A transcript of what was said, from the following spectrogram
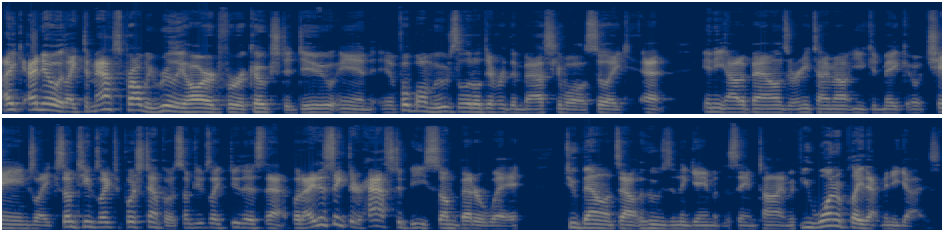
I I know like the math's probably really hard for a coach to do, and, and football moves a little different than basketball. So like at any out of bounds or any timeout you could make a change. Like some teams like to push tempo, some teams like do this, that. But I just think there has to be some better way to balance out who's in the game at the same time. If you want to play that many guys.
